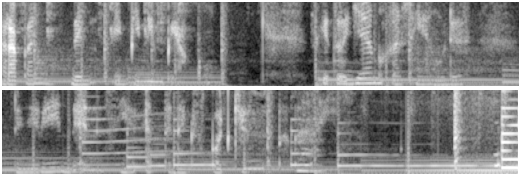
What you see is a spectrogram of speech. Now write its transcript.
harapan dan mimpi-mimpi aku. Segitu aja makasih yang udah dengerin dan see you at the next podcast. Bye bye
